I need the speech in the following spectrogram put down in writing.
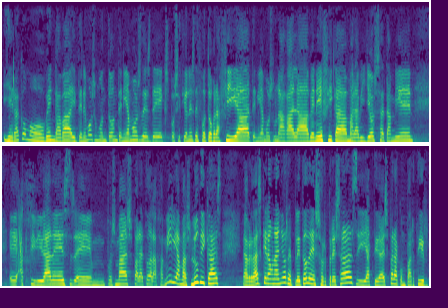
Y era como, venga, va, y tenemos un montón, teníamos desde exposiciones de fotografía, teníamos una gala benéfica maravillosa también, eh, actividades eh, pues más para toda la familia, más lúdicas. La verdad es que era un año repleto de sorpresas y actividades para compartir.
